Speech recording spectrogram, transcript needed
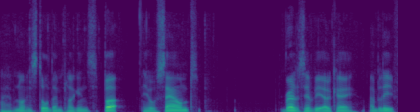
I have not installed them plugins, but it will sound relatively okay, I believe.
